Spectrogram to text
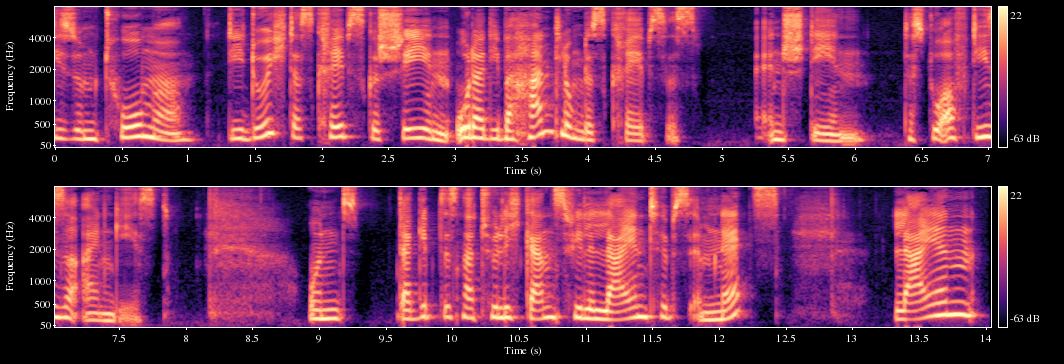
die Symptome, die durch das Krebsgeschehen oder die Behandlung des Krebses entstehen, dass du auf diese eingehst. Und da gibt es natürlich ganz viele Laientipps im Netz. Laien,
